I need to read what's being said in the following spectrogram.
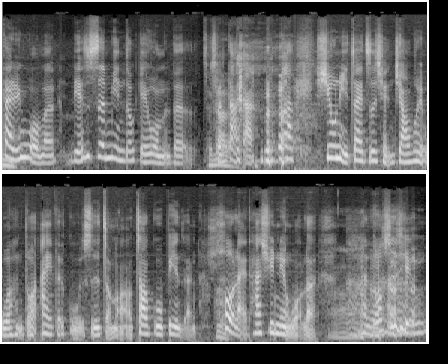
带领我们，连生命。都给我们的陈大胆，他 修女在之前教会我很多爱的故事，怎么照顾病人。后来他训练我了很多事情，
